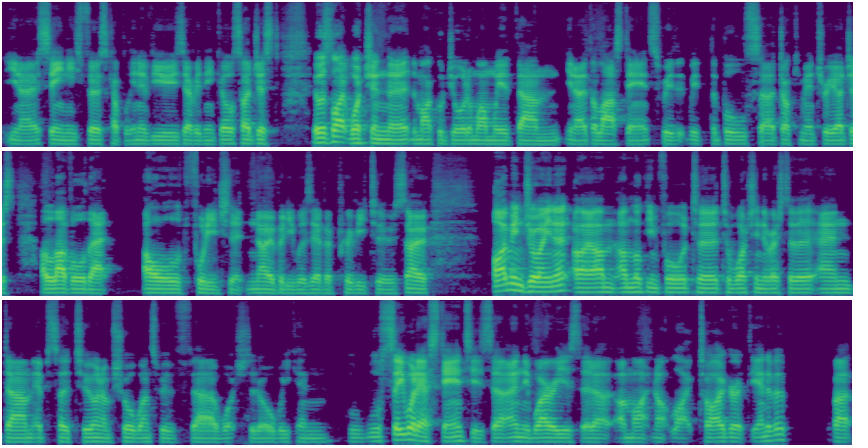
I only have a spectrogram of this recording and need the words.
you know, seeing his first couple interviews, everything else. I just, it was like watching the, the Michael Jordan one with, um, you know, the Last Dance with with the Bulls uh, documentary. I just, I love all that old footage that nobody was ever privy to. So I'm enjoying it. I, am I'm, I'm looking forward to to watching the rest of it and um, episode two. And I'm sure once we've uh, watched it all, we can we'll, we'll, see what our stance is. The only worry is that I, I, might not like Tiger at the end of it, but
